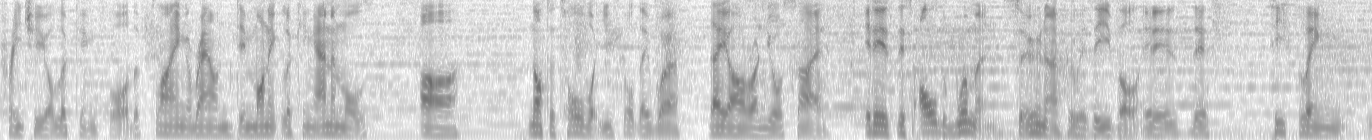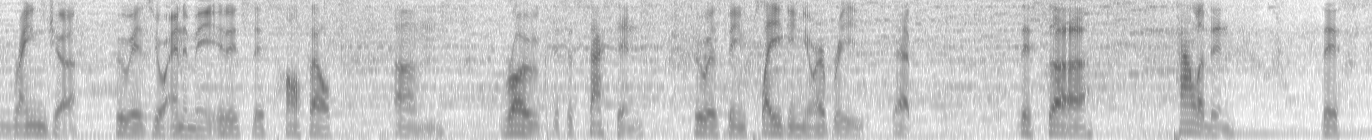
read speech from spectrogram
creature you're looking for. The flying around demonic-looking animals are not at all what you thought they were. They are on your side. It is this old woman, Suna, who is evil. It is this tiefling ranger who is your enemy. It is this half-elf um, rogue, this assassin who has been plaguing your every step. This uh, paladin, this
